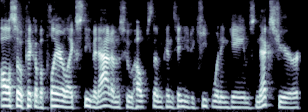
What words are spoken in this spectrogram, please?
also pick up a player like Steven Adams who helps them continue to keep winning games next year.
